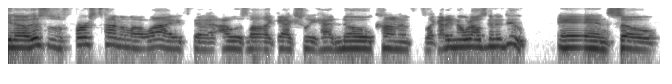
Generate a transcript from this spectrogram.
You know, this was the first time in my life that I was like actually had no kind of like I didn't know what I was to do, and so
